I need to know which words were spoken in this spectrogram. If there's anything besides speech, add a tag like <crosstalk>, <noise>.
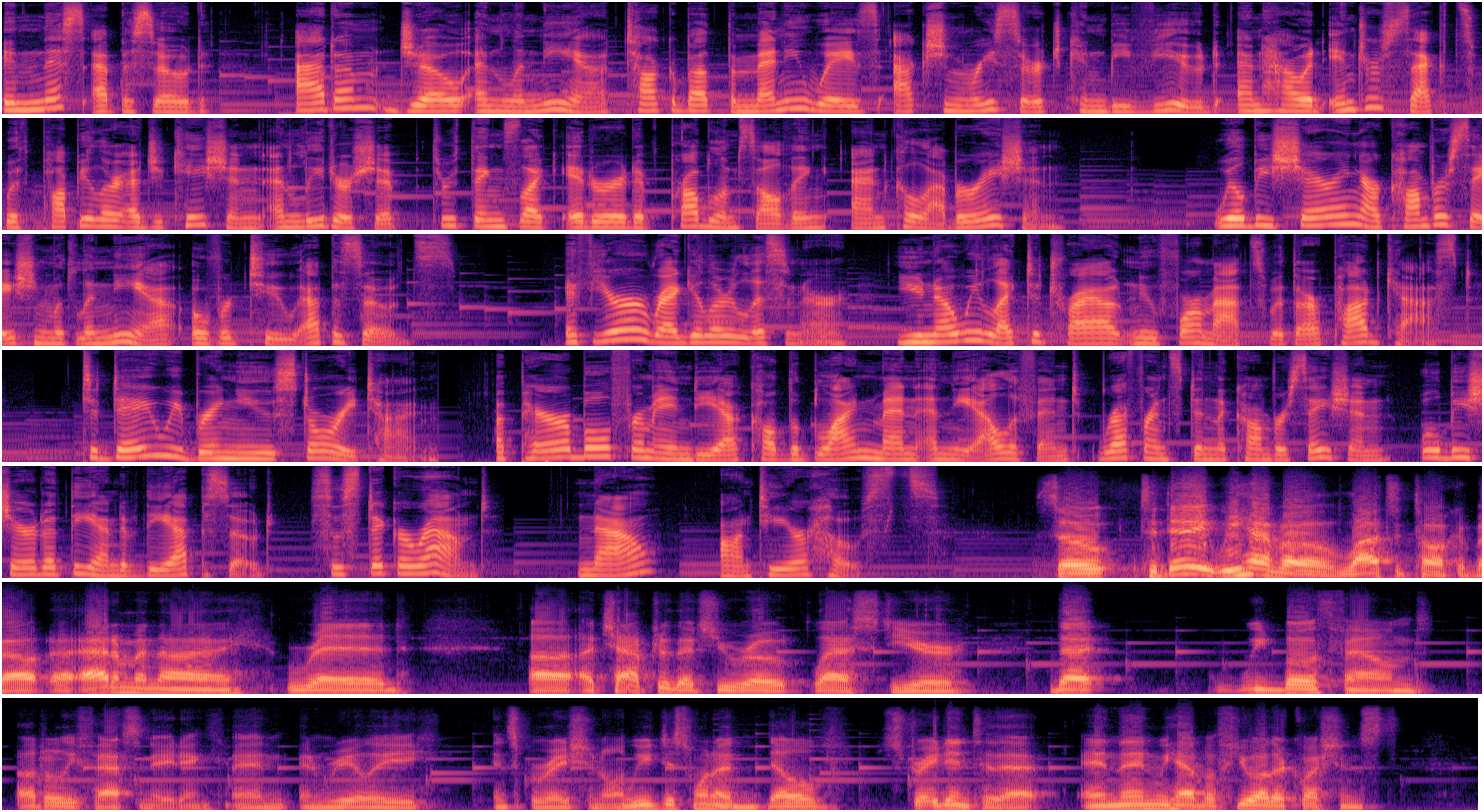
In this episode, Adam, Joe, and Linnea talk about the many ways action research can be viewed and how it intersects with popular education and leadership through things like iterative problem solving and collaboration. We'll be sharing our conversation with Linnea over two episodes. If you're a regular listener, you know we like to try out new formats with our podcast. Today we bring you Story Time, a parable from India called The Blind Men and the Elephant, referenced in the conversation, will be shared at the end of the episode, so stick around. Now, on to your hosts. So, today we have a lot to talk about. Uh, Adam and I read uh, a chapter that you wrote last year that we both found utterly fascinating and, and really inspirational. We just want to delve straight into that. And then we have a few other questions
